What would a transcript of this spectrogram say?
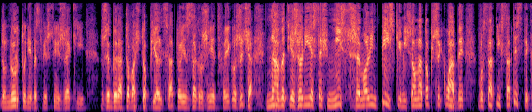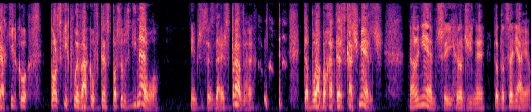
do nurtu niebezpiecznej rzeki, żeby ratować topielca, to jest zagrożenie twojego życia. Nawet jeżeli jesteś mistrzem olimpijskim i są na to przykłady w ostatnich statystykach. Kilku polskich pływaków w ten sposób zginęło. Nie wiem, czy sobie zdajesz sprawę. To była bohaterska śmierć. No ale nie wiem, czy ich rodziny to doceniają.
